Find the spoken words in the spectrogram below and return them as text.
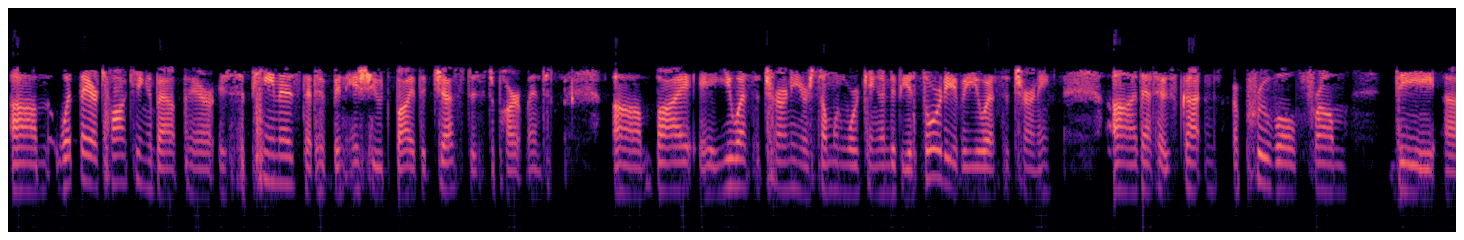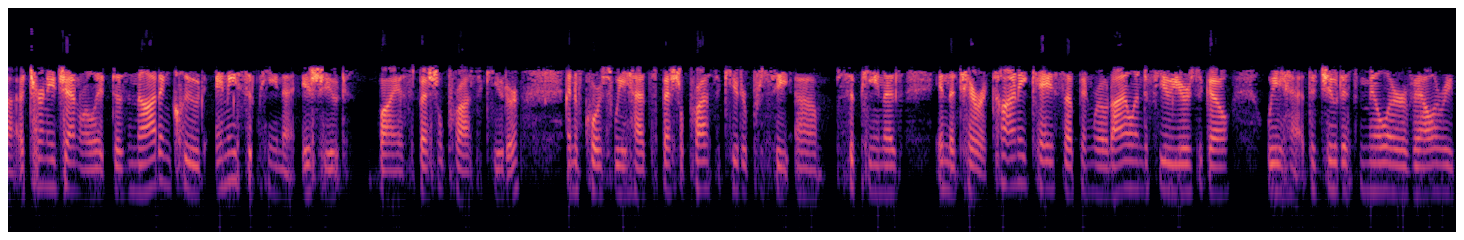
Um, what they are talking about there is subpoenas that have been issued by the Justice Department um, by a U.S. attorney or someone working under the authority of a U.S. attorney uh, that has gotten approval from the uh, Attorney General. It does not include any subpoena issued by a special prosecutor. And of course, we had special prosecutor proce- uh, subpoenas in the Taricani case up in Rhode Island a few years ago. We had the Judith Miller, Valerie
